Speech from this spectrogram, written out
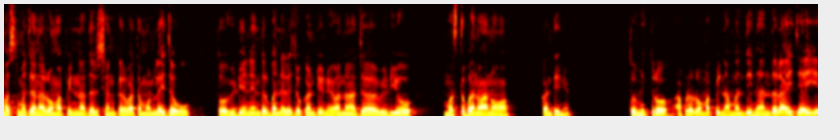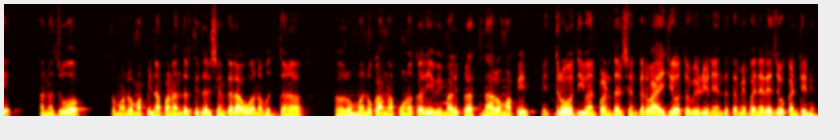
મસ્ત મજાના રોમાપીનના દર્શન કરવા તમને લઈ જવું. તો વિડીયોની અંદર બને રહેજો કન્ટિન્યુ અને આજે વીડિયો મસ્ત બનવાનો કન્ટિન્યુ તો મિત્રો, આપણે રોમાપીના મંદિરની અંદર આવી જઈએ અને જુઓ, તમારે રોમાપીના પણ અંદરથી દર્શન કરાવું અને બધાને મનોકામના પૂર્ણ કરી એવી મારી પ્રાર્થના રોમાપીર મિત્રો, દિવાન પણ દર્શન કરવા આવી ગયો તો વિડીયોની અંદર તમે બને રહેજો કન્ટિન્યુ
